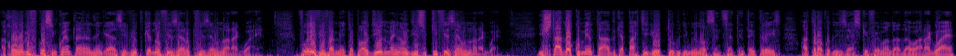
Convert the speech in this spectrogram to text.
A Colômbia ficou 50 anos em guerra civil porque não fizeram o que fizemos no Araguaia. Foi vivamente aplaudido, mas não disse o que fizemos no Araguaia. Está documentado que a partir de outubro de 1973, a tropa do exército que foi mandada ao Araguaia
